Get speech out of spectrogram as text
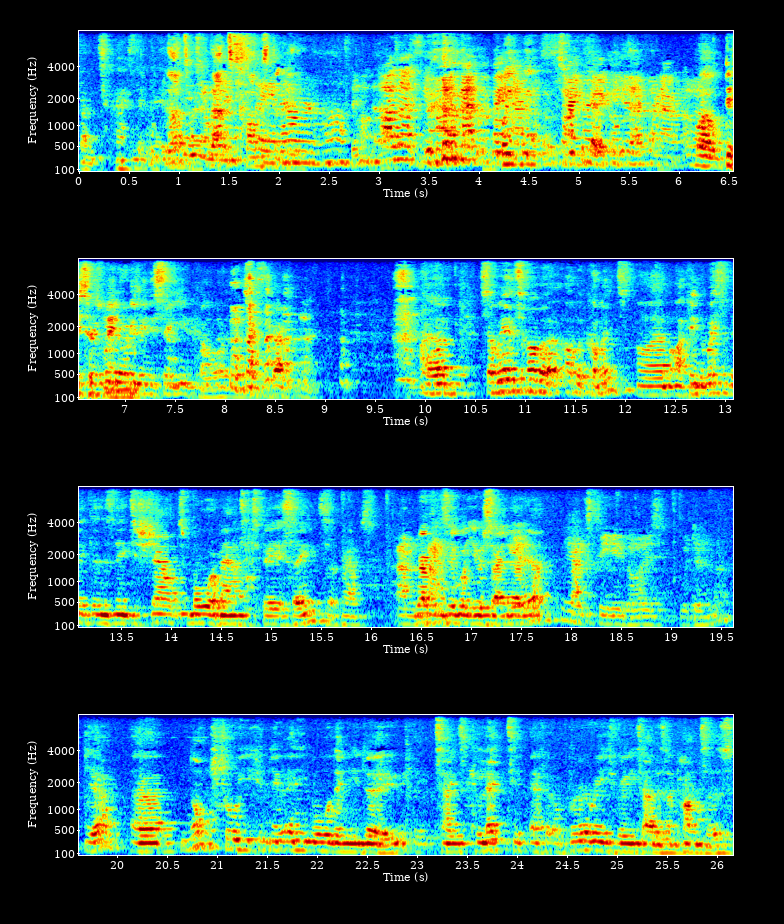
fantastic. That's, that's constantly. and a half, didn't I don't think I've ever been We- out we- to the same Beer Gonzo for an hour and a half. Well, because we'd Discipline. already been to see you, Carl. it was just about- um, so we had some other other comments. Um, I think the West Midlands need to shout more about its beer scene. So perhaps And referencing what you were saying Yeah. earlier. Yeah. thanks to you guys, we're doing that. Yeah. Uh, not sure you can do any more than you do. It takes collective effort of breweries, retailers, and punters.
